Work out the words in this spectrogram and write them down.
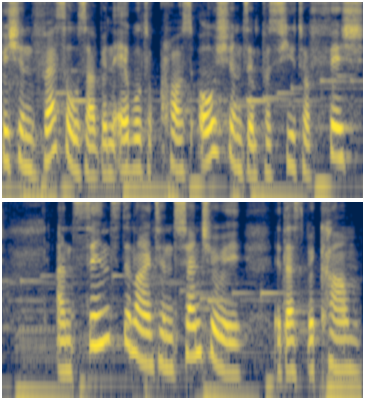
fishing vessels have been able to cross oceans in pursuit of fish and since the 19th century, it has become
